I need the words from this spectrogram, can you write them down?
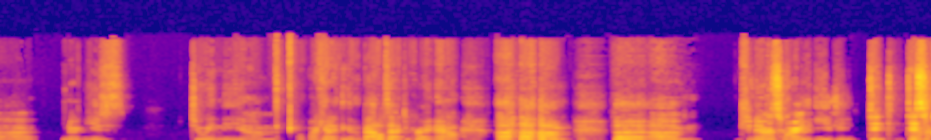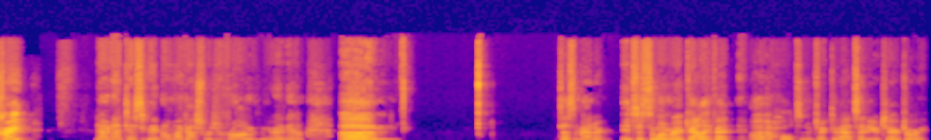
uh, you know he's doing the um why can't I think of the battle tactic right now? Um the um generic one, the easy Did desecrate? No, not desecrate. Oh my gosh, what is wrong with me right now? Um doesn't matter. It's just the one where Galley uh, holds an objective outside of your territory.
